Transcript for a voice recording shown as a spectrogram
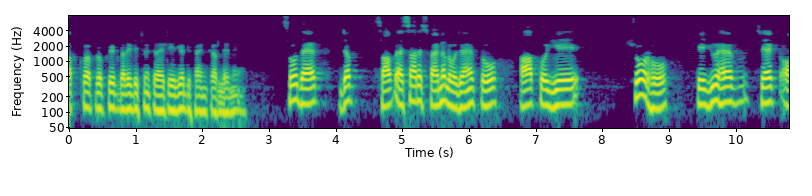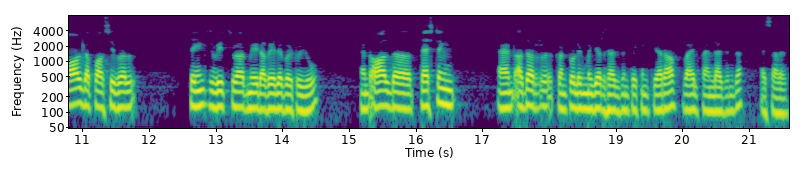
آپ کو اپروپریٹ ویلیڈیشن کرائیٹیریا ڈیفائن کر لینے ہیں سو دیٹ جب ایس آر ایس فائنل ہو جائیں تو آپ کو یہ شور ہو کہ you have check all the possible things which are made available to you and all the testing and other controlling measures has taken care of while finalizing the S R S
